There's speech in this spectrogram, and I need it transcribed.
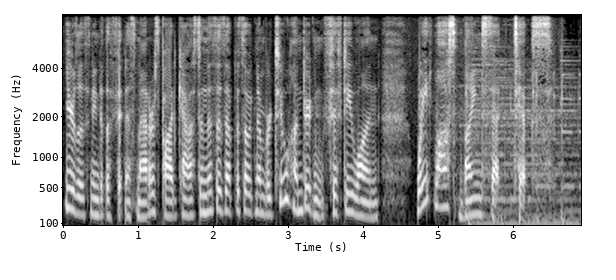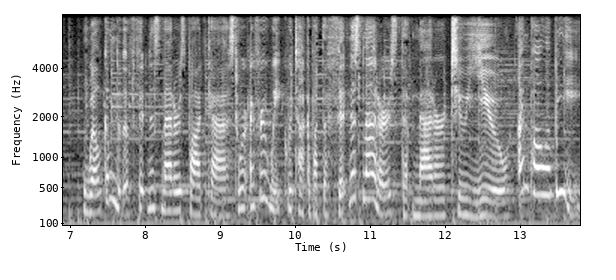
You're listening to the Fitness Matters podcast, and this is episode number 251 Weight Loss Mindset Tips. Welcome to the Fitness Matters podcast, where every week we talk about the fitness matters that matter to you. I'm Paula B.,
